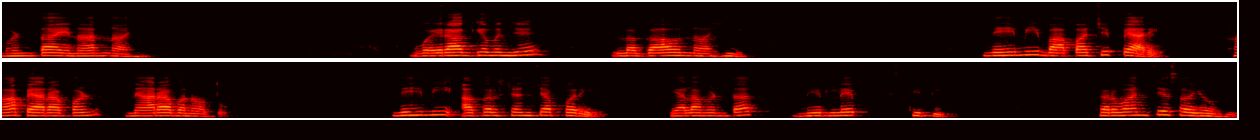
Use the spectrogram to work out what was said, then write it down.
म्हणता येणार नाही. वैराग्य म्हणजे लगाव नाही. नेहमी बापाचे प्यारे हा प्यारा पण न्यारा बनवतो. नेहमी आकर्षणच्या परे याला म्हणतात निर्लेप स्थिती. सर्वांचे सहयोगी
